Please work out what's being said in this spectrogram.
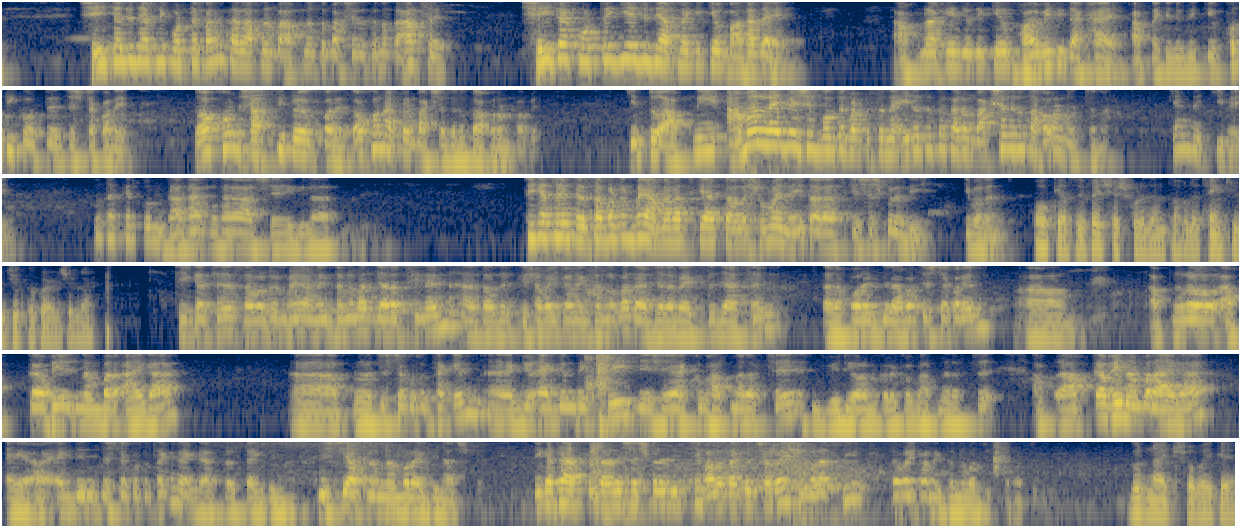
সেইটা যদি আপনি করতে পারেন, তাহলে আপনার আপনার তো বাক স্বাধীনতা আছে। সেইটা করতে গিয়ে যদি আপনাকে কেউ বাধা দেয়, আপনাকে যদি কেউ ভয়ভীতি দেখায়, আপনাকে যদি কেউ ক্ষতি করতে চেষ্টা করে, তখন শাস্তি প্রয়োগ করে, তখন আপনার বাক স্বাধীনতা হরণ হবে। কিন্তু আপনি আমার লাইফে এসে বলতে পারতেছেন না, এটাতে তো কারও বাক স্বাধীনতা হরণ হচ্ছে না। কেমনে কি ভাই? কোথাকার কোন গাধা কোথা আসে এগুলা? ঠিক আছে সাপোর্টন ভাই আমার আজকে আর তাহলে সময় নেই তাহলে আজকে শেষ করে দিই। কি বলেন? ওকে আসিফ ভাই শেষ করে দেন তাহলে। থ্যাংক ইউ যুক্ত করার জন্য। ঠিক আছে সাপোর্টন ভাই অনেক ধন্যবাদ। যারা ছিলেন তাদেরকে সবাইকে অনেক ধন্যবাদ। আর যারা ব্যাকস্টেজে আছেন তারা পরের দিন আবার চেষ্টা করেন। আপনারও আপকা ভির নাম্বার আয়গা। আপনারা চেষ্টা করতে থাকেন। একজন একজন দেখছি যে সে খুব হাত নাড়াচ্ছে ভিডিও অন করে খুব হাত নাড়াচ্ছে। আপকা ভি নাম্বার আয়গা। একদিন চেষ্টা করতে থাকেন আস্তে আস্তে একদিন নিশ্চয়ই আপনার নাম্বার একদিন আসবে। ঠিক আছে, আজকে তাহলে শেষ করে দিচ্ছি। ভালো থাকবেন সবাই, শুভরাত্রি। সবাইকে অনেক ধন্যবাদ যুক্ত গুড নাইট সবাইকে।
